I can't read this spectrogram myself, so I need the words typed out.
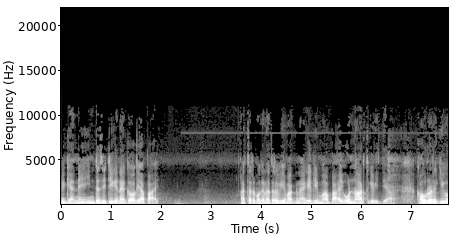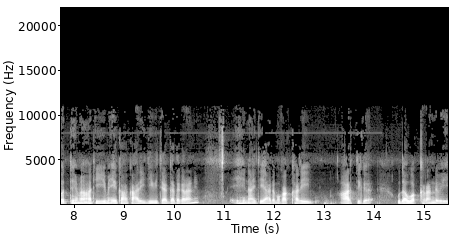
ඒ කියන්නේ ඉන්ටර්සිටි එක නැග වගේ අපායි. අතරමඟ නතර වීමක් නැහැ ගෙලින්ම අපායි ඔන්න ආර්ථික විද්‍යාව. කවුරු හරි කිව්වොත් එහෙම ආටීම ඒකාකාරී ජීවිතයක් ගත කරන්නේ එහෙනම් ඉතින් යාට මොකක් හරි ආර්ථික උදව්වක් කරන්න වෙයි.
